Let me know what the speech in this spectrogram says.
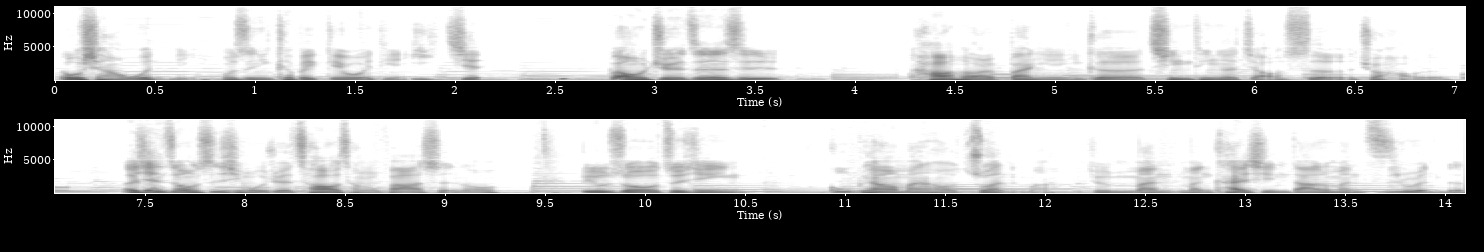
我想要问你，或者你可不可以给我一点意见？不然我觉得真的是好好的扮演一个倾听的角色就好了。而且这种事情我觉得超常发生哦。比如说最近股票蛮好赚的嘛，就蛮蛮开心，大家都蛮滋润的。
